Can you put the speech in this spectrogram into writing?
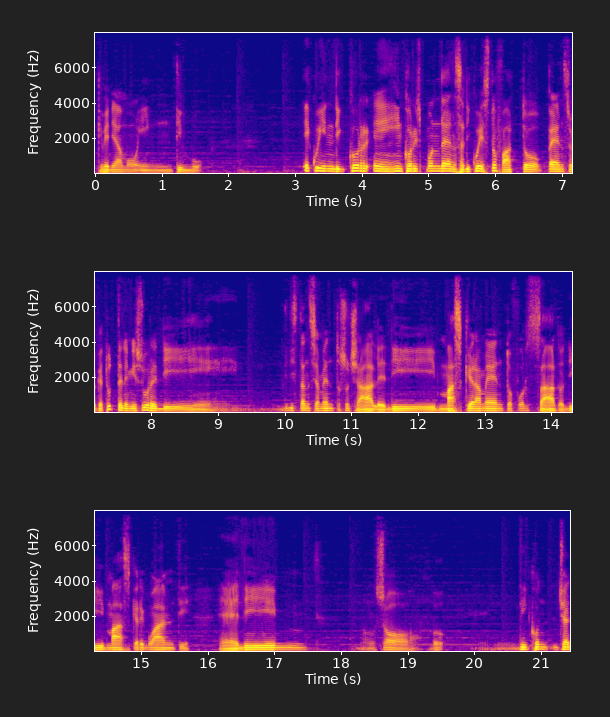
che vediamo in tv. E quindi in corrispondenza di questo fatto penso che tutte le misure di, di distanziamento sociale, di mascheramento forzato, di maschere, guanti, eh, di non lo so boh, di con- cioè,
